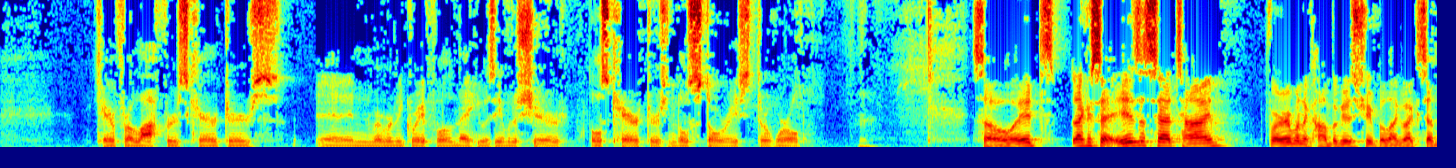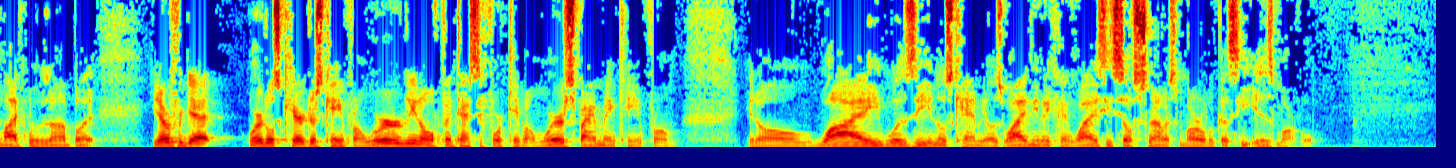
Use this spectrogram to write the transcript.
he cared for a lot for his characters, and we're really grateful that he was able to share those characters and those stories to the world. So it's like I said, it is a sad time for everyone in the comic industry, but like like I said, life moves on. But you never forget where those characters came from, where you know Fantastic Four came from, where Spider Man came from. You know, why was he in those cameos? Why did he make? Why is he so synonymous with Marvel? Because he is Marvel.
